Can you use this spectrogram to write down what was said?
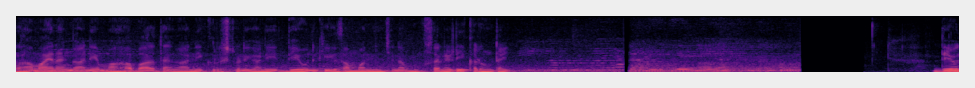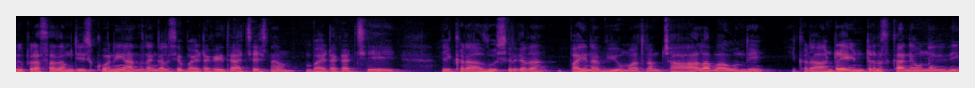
రామాయణం కానీ మహాభారతం కానీ కృష్ణుని కానీ దేవునికి సంబంధించిన బుక్స్ అనేవి ఇక్కడ ఉంటాయి. దేవుని ప్రసాదం తీసుకొని అందరం కలిసి బయటకైతే వచ్చేసినాం. బయటకు వచ్చి ఇక్కడ చూసారు కదా పైన వ్యూ మాత్రం చాలా బాగుంది. ఇక్కడ అంటే ఎంట్రన్స్ కానీ ఉన్నది ఇది.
